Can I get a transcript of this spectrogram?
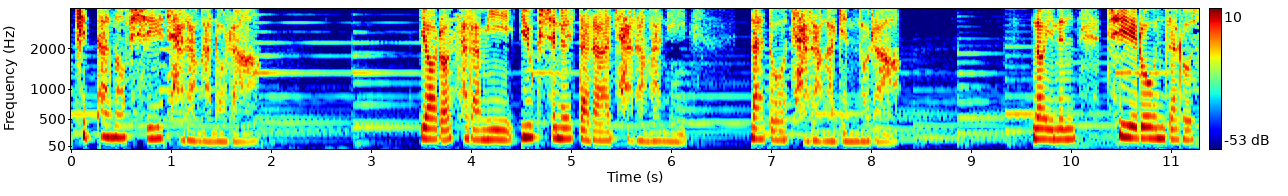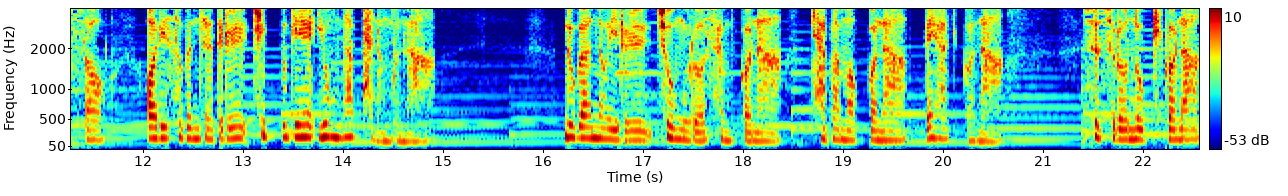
기탄 없이 자랑하노라. 여러 사람이 육신을 따라 자랑하니 나도 자랑하겠노라. 너희는 지혜로운 자로서 어리석은 자들을 기쁘게 용납하는구나. 누가 너희를 종으로 삼거나 잡아먹거나 빼앗거나 스스로 높이거나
